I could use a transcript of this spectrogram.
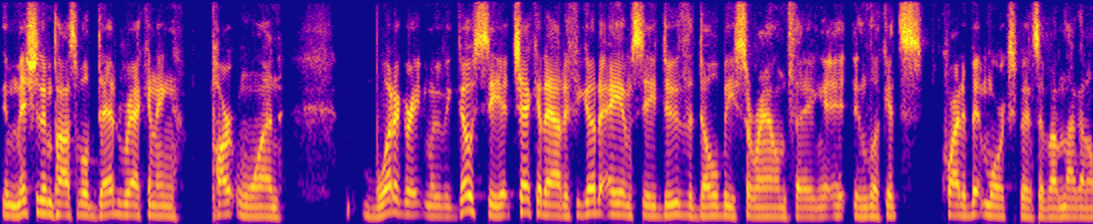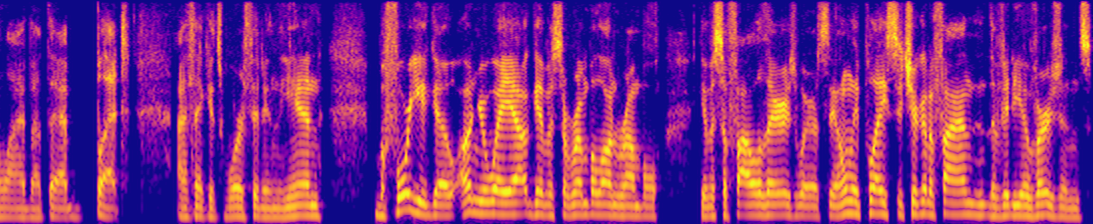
In Mission Impossible: Dead Reckoning Part One what a great movie. Go see it. Check it out. If you go to AMC, do the Dolby surround thing. It, and look, it's quite a bit more expensive. I'm not going to lie about that, but I think it's worth it in the end. Before you go on your way out, give us a rumble on Rumble. Give us a follow there is where it's the only place that you're going to find the video versions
